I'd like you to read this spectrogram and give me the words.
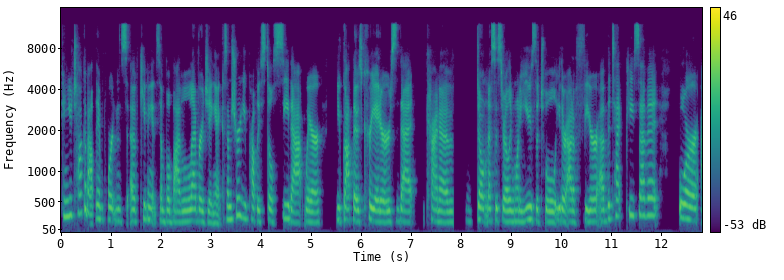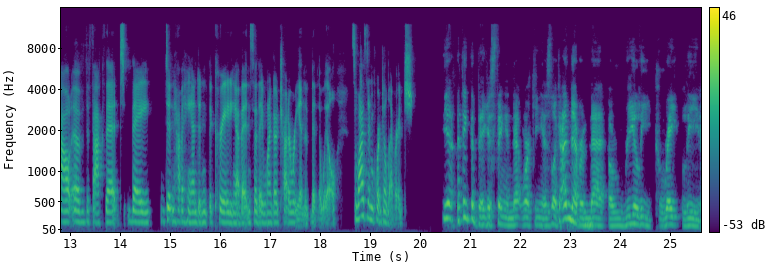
can you talk about the importance of keeping it simple by leveraging it? Because I'm sure you probably still see that where you've got those creators that kind of don't necessarily want to use the tool either out of fear of the tech piece of it or out of the fact that they didn't have a hand in the creating of it. And so they want to go try to reinvent the wheel. So, why is it important to leverage? Yeah, I think the biggest thing in networking is look, I've never met a really great leader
